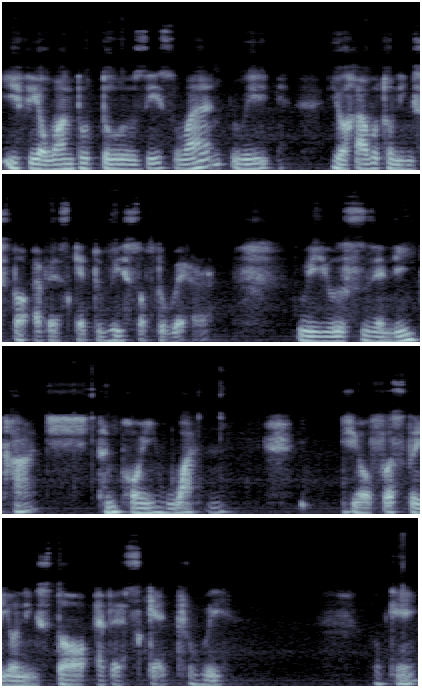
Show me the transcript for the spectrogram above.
If you want to do this one, we you have to install FS gateway software. We use the InTouch 10.1 your first you install FS Gateway. Okay,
